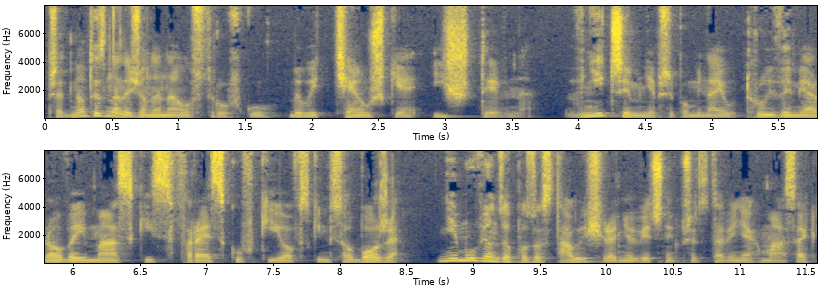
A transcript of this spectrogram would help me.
Przedmioty znalezione na ostrówku były ciężkie i sztywne. W niczym nie przypominają trójwymiarowej maski z fresku w kijowskim soborze – nie mówiąc o pozostałych średniowiecznych przedstawieniach masek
